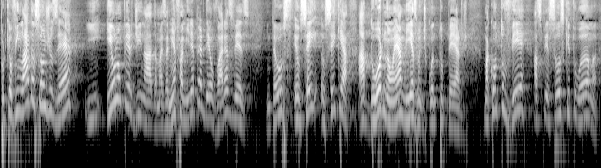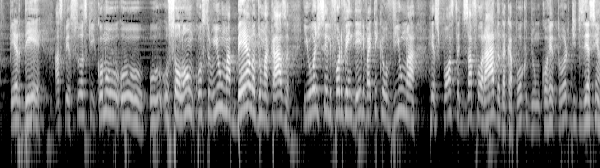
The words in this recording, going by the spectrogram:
Porque eu vim lá da São José e eu não perdi nada, mas a minha família perdeu várias vezes. Então eu, eu sei, eu sei que a, a dor não é a mesma de quando tu perde. Mas quando tu vê as pessoas que tu ama perder, as pessoas que, como o, o, o, Solon construiu uma bela de uma casa, e hoje, se ele for vender, ele vai ter que ouvir uma resposta desaforada daqui a pouco de um corretor, de dizer assim:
